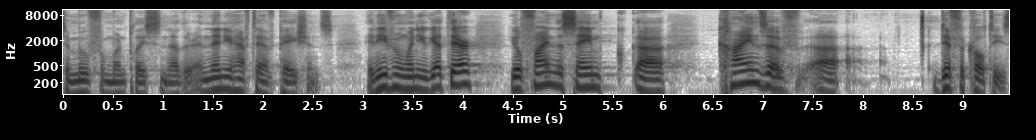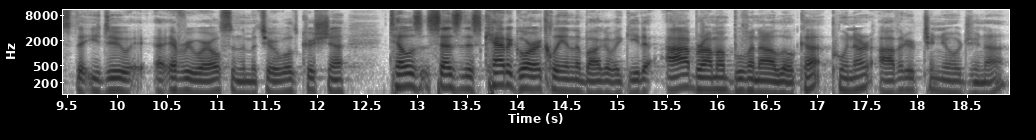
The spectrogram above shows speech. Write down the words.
to move from one place to another. And then you have to have patience. And even when you get there, you'll find the same. Uh, kinds of uh, difficulties that you do uh, everywhere else in the material world. Krishna tells, says this categorically in the Bhagavad Gita, Abrahma bhuvana loka punar avarirchinojuna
